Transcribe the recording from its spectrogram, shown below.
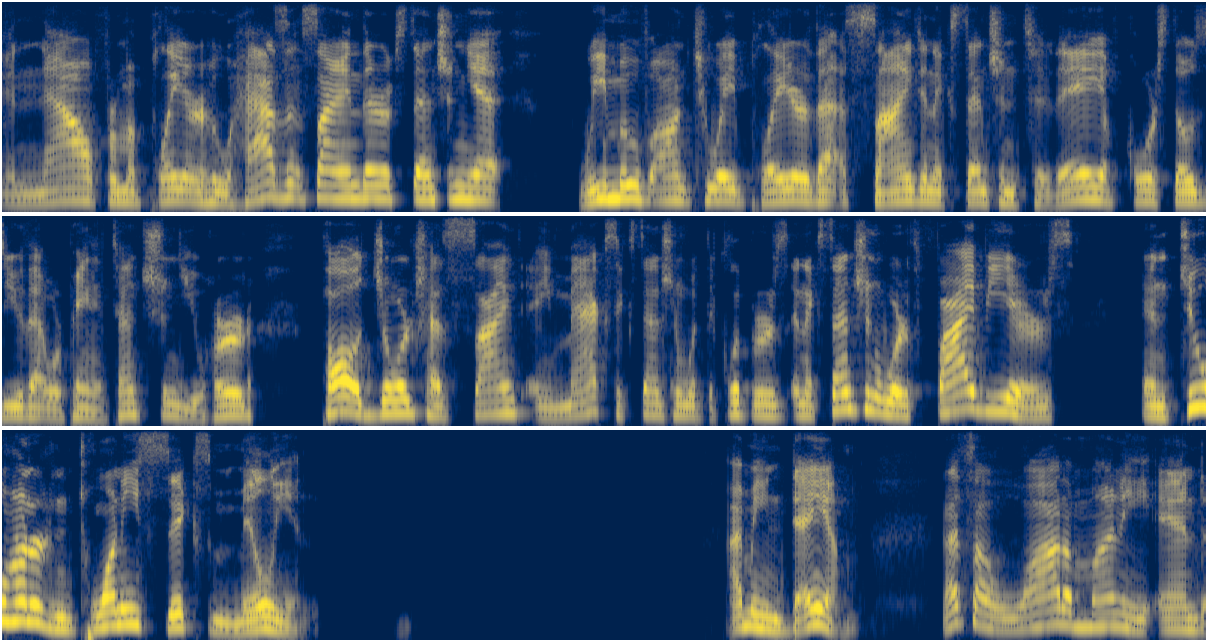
And now, from a player who hasn't signed their extension yet, we move on to a player that signed an extension today. Of course, those of you that were paying attention, you heard Paul George has signed a max extension with the Clippers, an extension worth five years and 226 million. I mean, damn. That's a lot of money and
